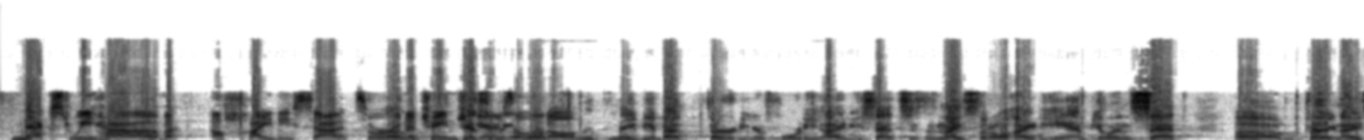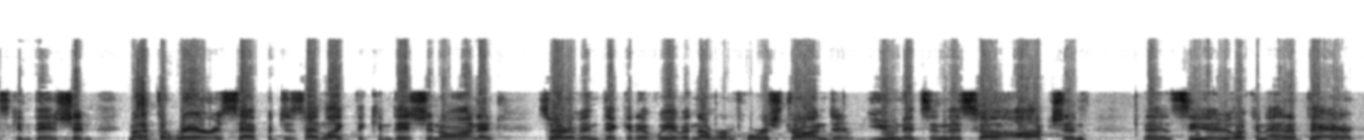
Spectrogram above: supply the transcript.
Next, we have a Heyde set, so we're going to Um, change yeah, so gears a little. Maybe about 30 or 40 Heyde sets. This is a nice little Heyde ambulance set. Um, very nice condition. Not the rarest set, but just I like the condition on it. Sort of indicative. We have a number of horse-drawn units in this uh, auction. Uh, see, you're looking at it there.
